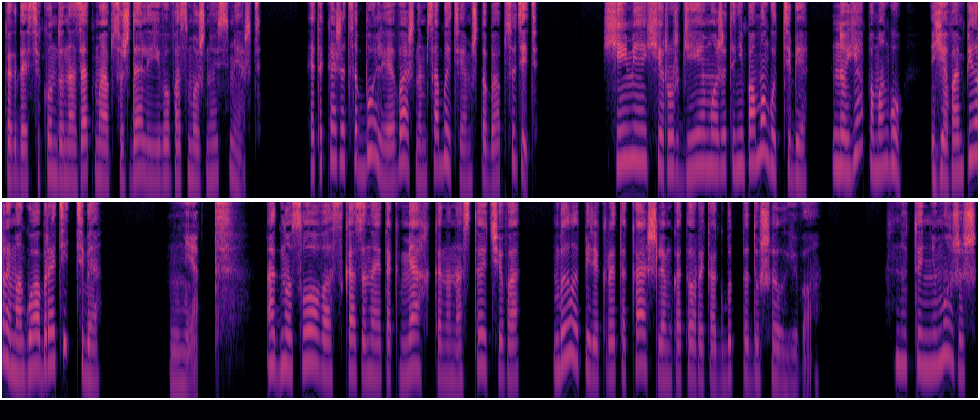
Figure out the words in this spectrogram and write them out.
когда секунду назад мы обсуждали его возможную смерть. Это кажется более важным событием, чтобы обсудить. Химия, хирургия, может, и не помогут тебе, но я помогу. Я вампир и могу обратить тебя. Нет. Одно слово, сказанное так мягко, но настойчиво, было перекрыто кашлем, который как будто душил его. «Но ты не можешь...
